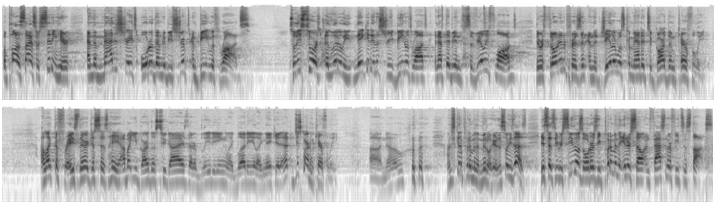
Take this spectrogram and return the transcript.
but Paul and Silas are sitting here, and the magistrates order them to be stripped and beaten with rods. So these two are uh, literally naked in the street, beaten with rods, and after they've been severely flogged, they were thrown into prison, and the jailer was commanded to guard them carefully. I like the phrase there. It just says, hey, how about you guard those two guys that are bleeding, like bloody, like naked? Uh, just guard them carefully. Uh, no. I'm just going to put them in the middle here. This is what he does. He says he received those orders, he put them in the inner cell and fastened their feet in stocks.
